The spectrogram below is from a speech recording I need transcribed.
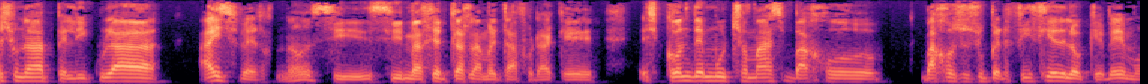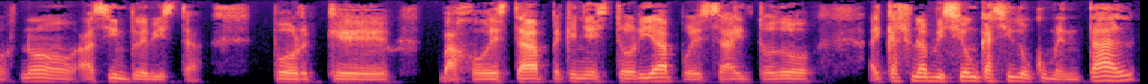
es una película iceberg, ¿no? Si, me aceptas la metáfora, que esconde mucho más bajo su superficie de lo que vemos, ¿no? A simple vista. Porque bajo esta pequeña historia, pues hay todo, hay casi una visión casi documental,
